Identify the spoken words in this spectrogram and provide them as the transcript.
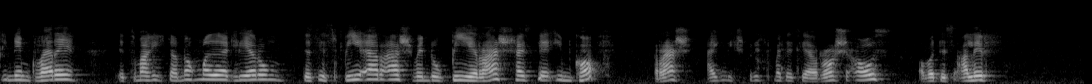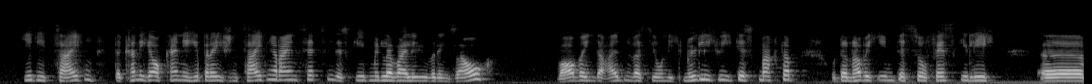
in dem Query. Jetzt mache ich da nochmal eine Erklärung. Das ist BR-Rasch. Wenn du B-Rasch heißt ja im Kopf. Rasch, eigentlich spricht man das ja Rosch aus, aber das Aleph, hier die Zeichen, da kann ich auch keine hebräischen Zeichen reinsetzen. Das geht mittlerweile übrigens auch. War aber in der alten Version nicht möglich, wie ich das gemacht habe. Und dann habe ich ihm das so festgelegt, äh,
